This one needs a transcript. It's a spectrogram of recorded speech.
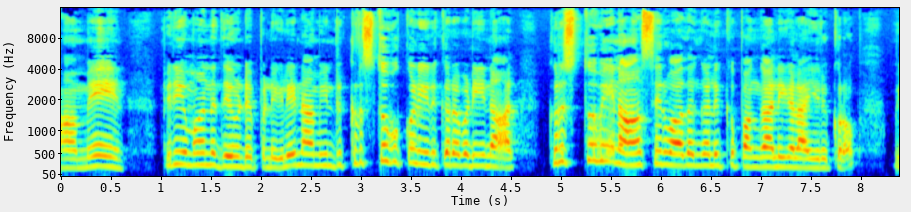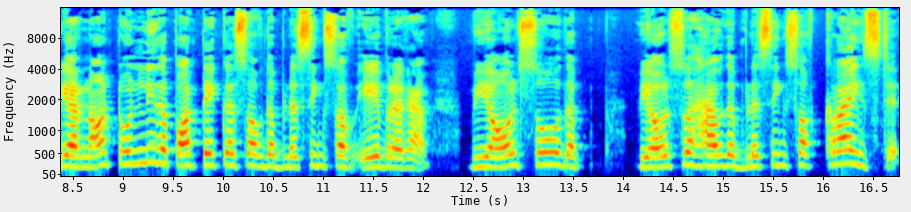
ஆமேன். பிரியமான தேவனுடைய பிள்ளைகளே நாம் இன்று கிறிஸ்துவுக்குள் இருக்கிறபடியினால் கிறிஸ்துவின் ஆசீர்வாதங்களுக்கு பங்காளிகளாய் இருக்கிறோம் we are not only the partakers of the blessings of Abraham we also the we also have the blessings of Christ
